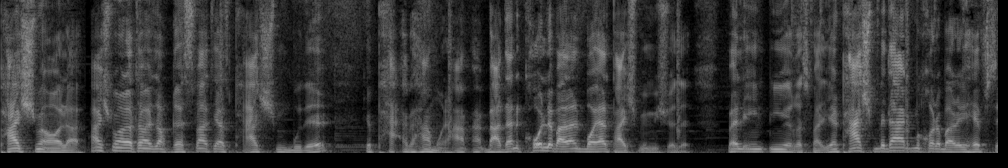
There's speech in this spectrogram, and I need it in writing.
پشم آلت. پشم آلت هم قسمتی از پشم بوده. که همون بدن کل بدن باید پشمی می‌شده. ولی این یه قسمت. یعنی پشم به درد می‌خوره برای حفظ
